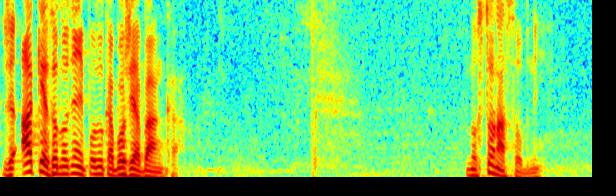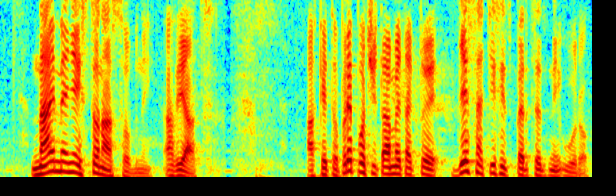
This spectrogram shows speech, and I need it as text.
Že aké zhodnotenie ponúka Božia banka? No stonásobný najmenej stonásobný a viac. A keď to prepočítame, tak to je 10 tisíc percentný úrok.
